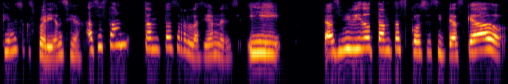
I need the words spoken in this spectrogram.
tienes experiencia. Has estado en tantas relaciones y has vivido tantas cosas y te has quedado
